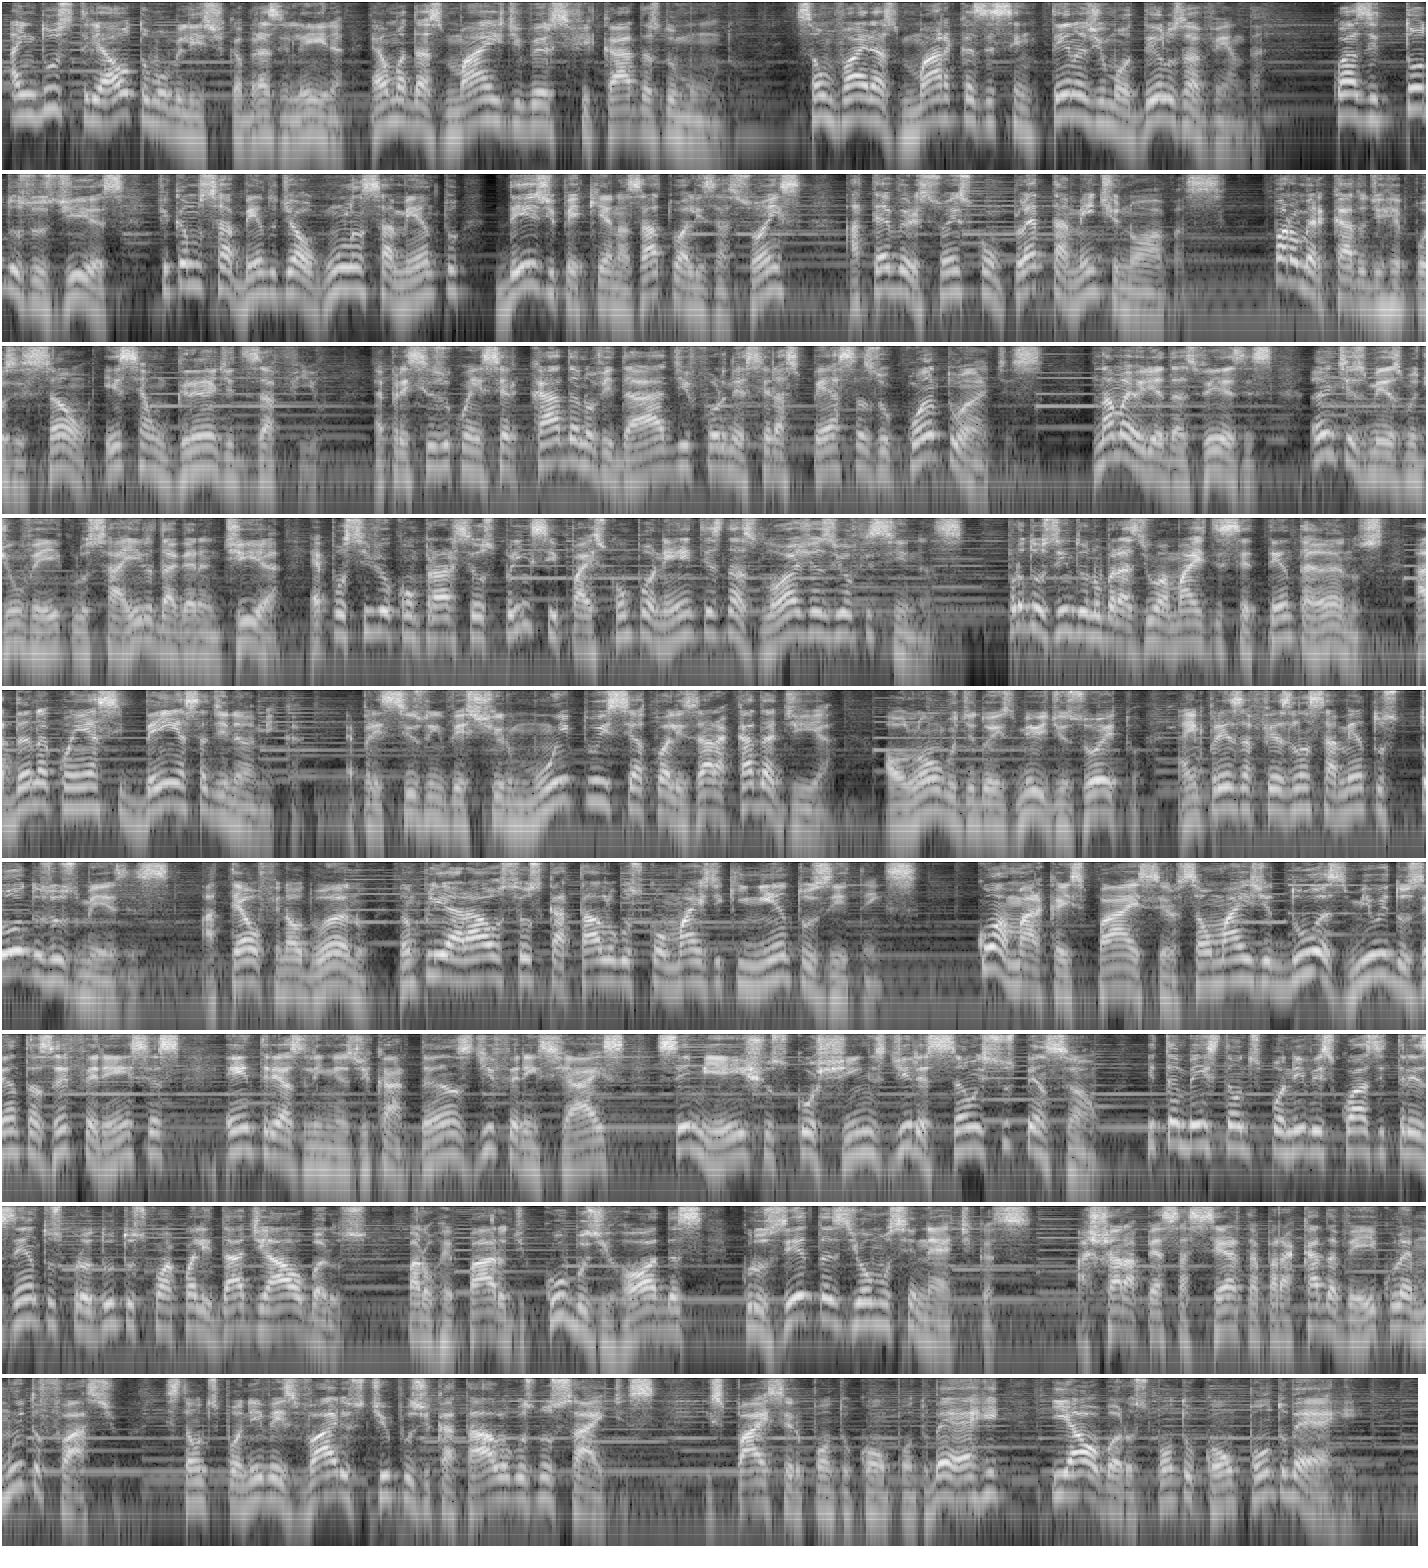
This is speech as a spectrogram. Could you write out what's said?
A indústria automobilística brasileira é uma das mais diversificadas do mundo. São várias marcas e centenas de modelos à venda. Quase todos os dias ficamos sabendo de algum lançamento, desde pequenas atualizações até versões completamente novas. Para o mercado de reposição, esse é um grande desafio. É preciso conhecer cada novidade e fornecer as peças o quanto antes. Na maioria das vezes, antes mesmo de um veículo sair da garantia, é possível comprar seus principais componentes nas lojas e oficinas. Produzindo no Brasil há mais de 70 anos, a Dana conhece bem essa dinâmica. É preciso investir muito e se atualizar a cada dia. Ao longo de 2018, a empresa fez lançamentos todos os meses. Até o final do ano, ampliará os seus catálogos com mais de 500 itens. Com a marca Spicer, são mais de 2.200 referências entre as linhas de cardãs, diferenciais, semi-eixos, coxins, direção e suspensão e também estão disponíveis quase 300 produtos com a qualidade Álbaros para o reparo de cubos de rodas, cruzetas e homocinéticas. Achar a peça certa para cada veículo é muito fácil. Estão disponíveis vários tipos de catálogos nos sites spicer.com.br e albaros.com.br.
